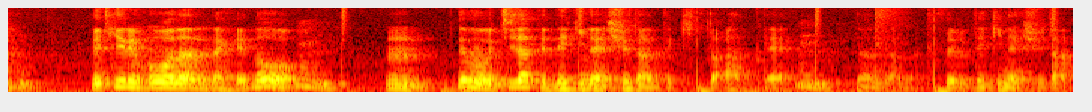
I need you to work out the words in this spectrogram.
できる方なんだけどう、ん。うん、でもうちだってできない手段ってきっとあって、うん。なんだろう例えばできない手段。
